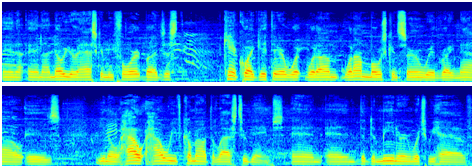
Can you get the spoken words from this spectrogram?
and and I know you're asking me for it, but I just can't quite get there. What what I'm what I'm most concerned with right now is, you know, how how we've come out the last two games, and and the demeanor in which we have,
